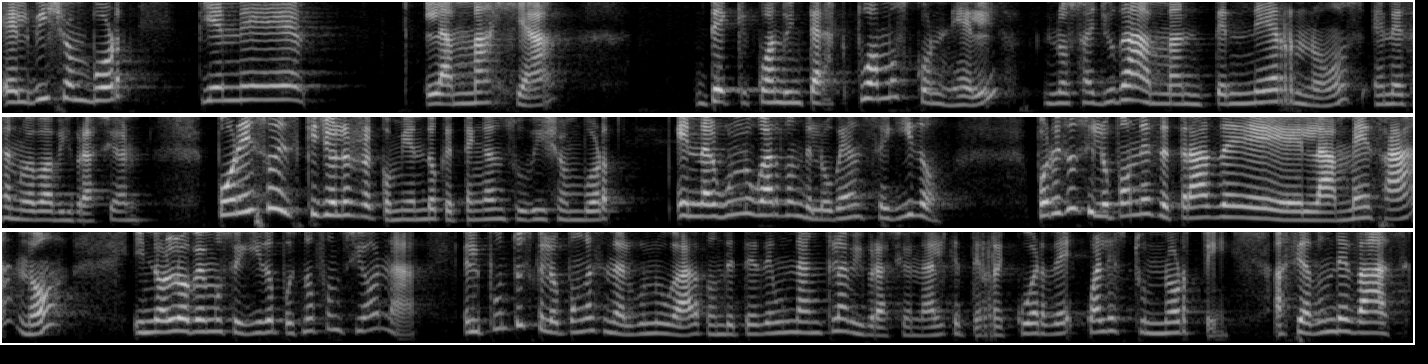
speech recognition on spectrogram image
El vision board tiene la magia de que cuando interactuamos con él, nos ayuda a mantenernos en esa nueva vibración. Por eso es que yo les recomiendo que tengan su vision board en algún lugar donde lo vean seguido. Por eso si lo pones detrás de la mesa, ¿no? Y no lo vemos seguido, pues no funciona. El punto es que lo pongas en algún lugar donde te dé un ancla vibracional que te recuerde cuál es tu norte, hacia dónde vas,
